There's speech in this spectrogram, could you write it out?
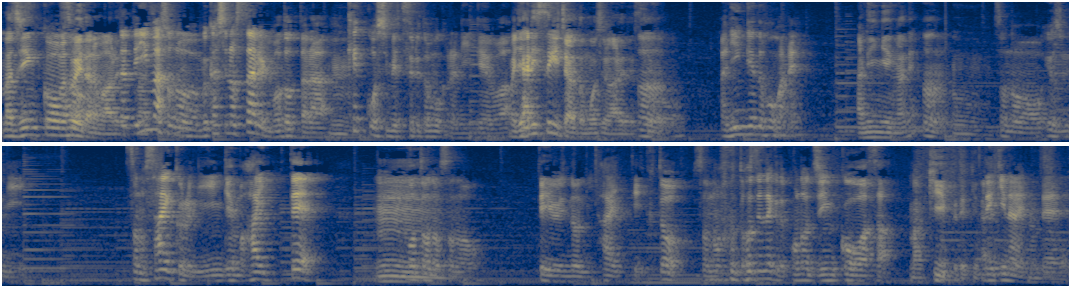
まあ人口が増えたのもある。だって今その昔のスタイルに戻ったら、うん。結構死滅すると思うから人間は、まあ、やりすぎちゃうともちろんあれですけど、うん。あ人間の方がね、あ人間がね。うん、うん。その要するにそのサイクルに人間も入ってうん。元のその、っていうのに入っていくとその当然だけどこの人口はさまあキープできない。できないので。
